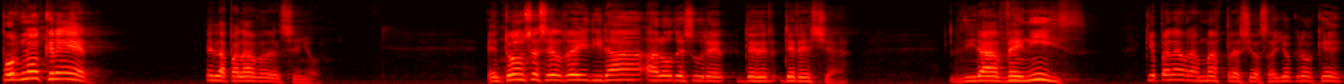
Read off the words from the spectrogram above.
Por no creer en la palabra del Señor. Entonces el rey dirá a los de su derecha, dirá, venid. Qué palabra más preciosa. Yo creo que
